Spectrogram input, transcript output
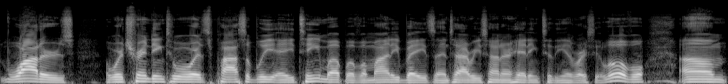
waters were trending towards possibly a team up of Emoni Bates and Tyrese Hunter heading to the University of Louisville. Um,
